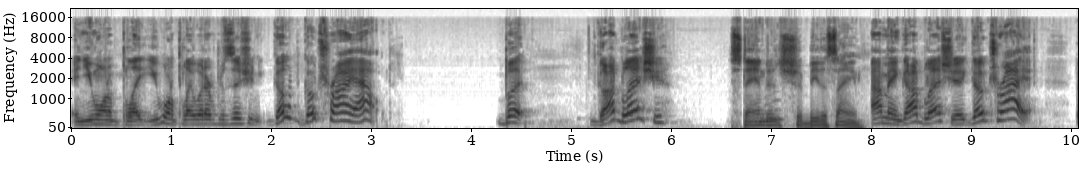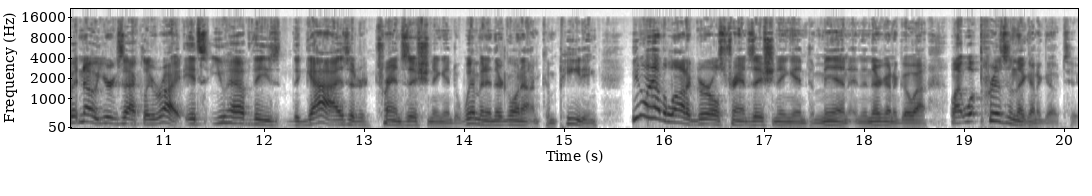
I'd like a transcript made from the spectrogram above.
and you want to play, you want to play whatever position, go go try out. But God bless you. Standards Mm-hmm. should be the same. I mean, God bless you. Go try it. But no, you're exactly right. It's you have these the guys that are transitioning into women and they're going out and competing. You don't have a lot of girls transitioning into men and then they're going to go out. Like what prison they're going to go to?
